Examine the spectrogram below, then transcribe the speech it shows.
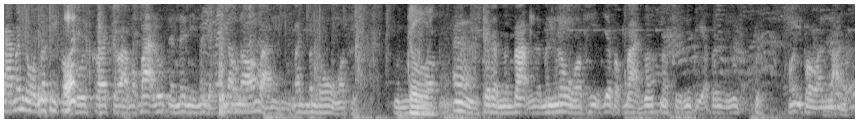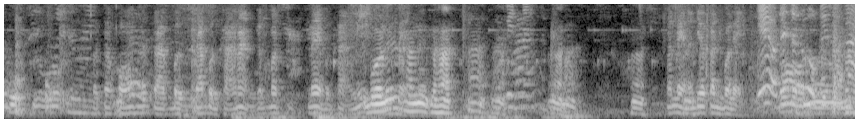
ดามันโยนมาพี่ก็พูดก็จะว่าบอกบ้ารุดนั่นนี่มันจะเป็นน้องๆว่านี่มันมันโน่ว่าพี่โดนเออจะแบบมันบ้ามันโน่ว่าพี่อย่าบอกบ้ารุดมาพี่มันเดี๋ยวเป็นรุดของอีพอวันหลานปุ๊บเขาจะคล้องแล้วจับเบิ่งจับเบิ่งขานั่นก็มาแล่เบิ่งขานี้บ่เลยทางนี้ก็หักอ่าบินนะอะมันแล่นอันเดียวกันบ่แหละเดี๋ยวได้จะลูกได้จะกล้า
